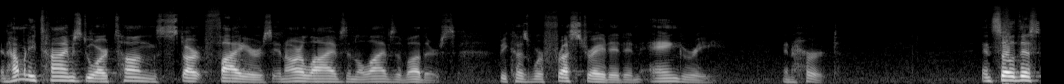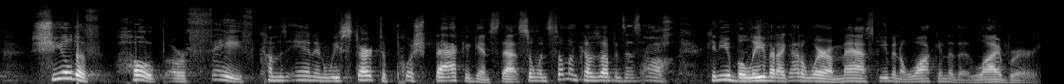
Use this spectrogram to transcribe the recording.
And how many times do our tongues start fires in our lives and the lives of others because we're frustrated and angry and hurt? And so this shield of hope or faith comes in and we start to push back against that. So when someone comes up and says, Oh, can you believe it? I got to wear a mask even to walk into the library.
